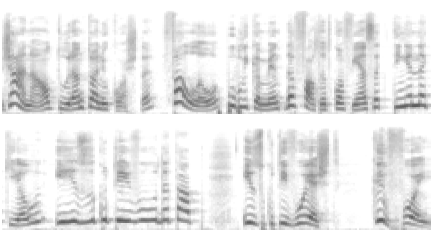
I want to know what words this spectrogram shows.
já na altura, António Costa falou publicamente da falta de confiança que tinha naquele executivo da TAP. Executivo este que foi,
